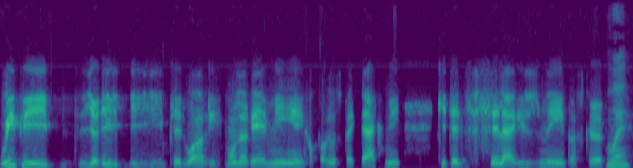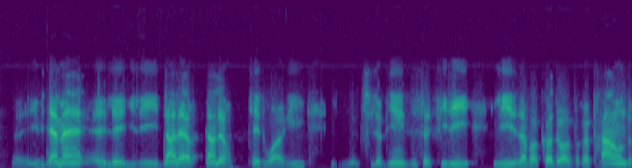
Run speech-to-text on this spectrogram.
Oui puis il y a des, des plaidoiries qu'on aurait aimé incorporer au spectacle mais qui étaient difficiles à résumer parce que ouais. euh, évidemment il est dans leur dans leur plaidoirie tu l'as bien dit Sophie les les avocats doivent reprendre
